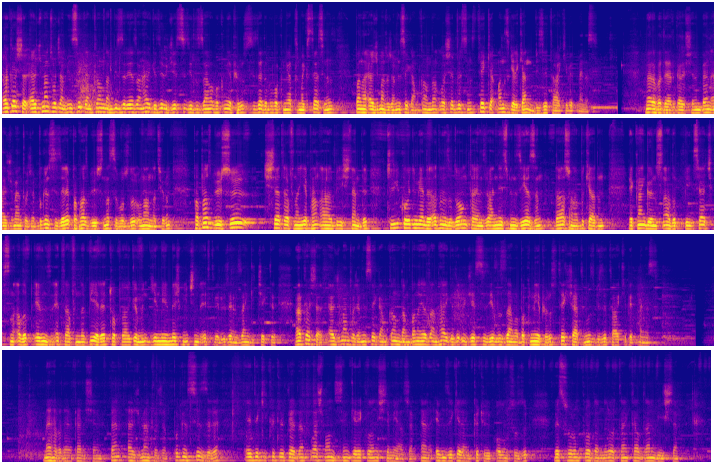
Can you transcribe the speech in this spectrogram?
Arkadaşlar Ercüment Hocam Instagram kanalından bizlere yazan herkese ücretsiz yıldızlama bakımı yapıyoruz. Sizler de bu bakımı yaptırmak isterseniz bana Ercüment Hocam Instagram kanalından ulaşabilirsiniz. Tek yapmanız gereken bizi takip etmeniz. Merhaba değerli kardeşlerim ben Ercüment Hoca. Bugün sizlere papaz büyüsü nasıl bozulur onu anlatıyorum. Papaz büyüsü kişiler tarafından yapılan ağır bir işlemdir. Çizgi koyduğum yerlere adınızı, doğum tarihinizi ve anne isminizi yazın. Daha sonra bu kağıdın ekran görüntüsünü alıp bilgisayar çıktısını alıp evinizin etrafında bir yere toprağa gömün. 20-25 gün içinde etkileri üzerinizden gidecektir. Arkadaşlar Ercüment Hocam Instagram kanalından bana yazan herkese ücretsiz yıldızlama bakımı yapıyoruz. Tek şartımız bizi takip etmeniz. Merhaba değerli kardeşlerim. Ben Ercüment Hoca. Bugün sizlere evdeki kötülüklerden ulaşmanız için gerekli olan işlemi yazacağım. Yani evinize gelen kötülük, olumsuzluk ve sorun problemleri ortadan kaldıran bir işlem.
